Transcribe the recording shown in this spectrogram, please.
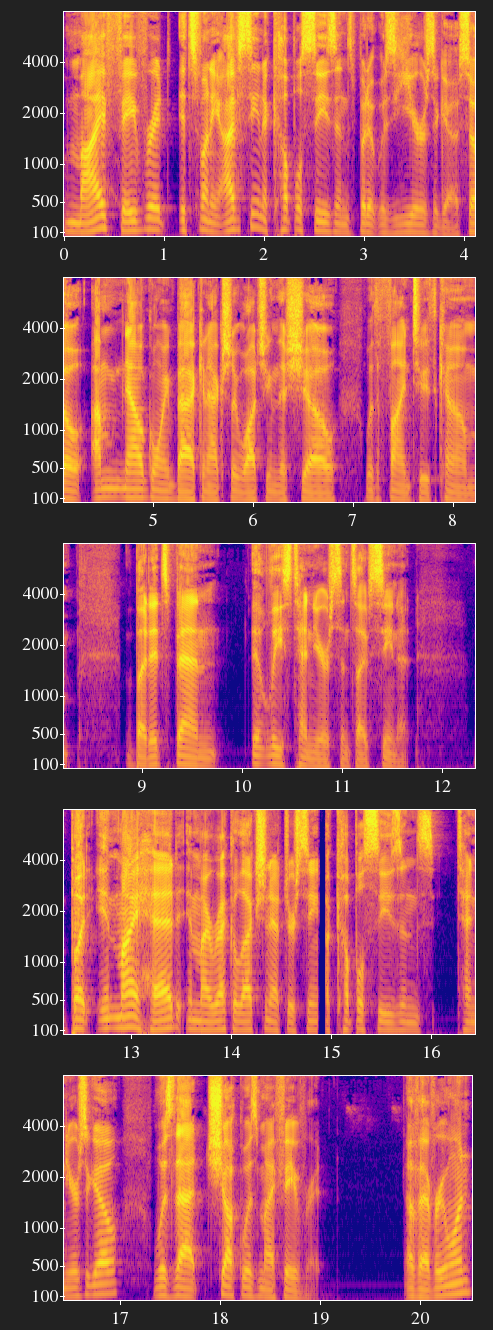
my favorite. It's funny. I've seen a couple seasons, but it was years ago. So I'm now going back and actually watching this show with a fine tooth comb. But it's been at least 10 years since I've seen it. But in my head, in my recollection, after seeing a couple seasons 10 years ago, was that Chuck was my favorite of everyone.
